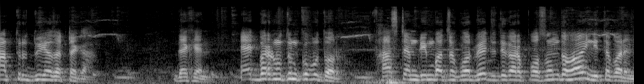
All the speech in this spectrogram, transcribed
মাত্র দুই হাজার টাকা। দেখেন, একবারে নতুন কবুতর। ফার্স্ট টাইম ডিম বাচ্চা করবে, যদি কারও পছন্দ হয়, নিতে পারেন।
